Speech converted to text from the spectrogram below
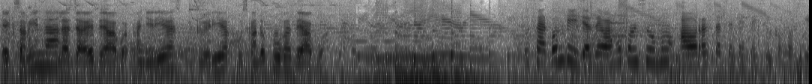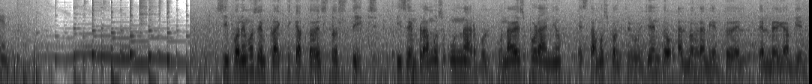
Examina las llaves de agua, cañerías y tubería buscando fugas de agua. Usar bombillas de bajo consumo ahorra hasta el 75%. Si ponemos en práctica todos estos tics y sembramos un árbol una vez por año, estamos contribuyendo al mejoramiento del, del medio ambiente.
